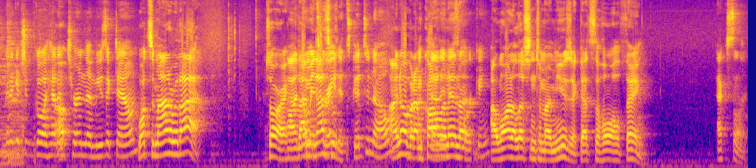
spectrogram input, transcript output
I'm gonna get you to go ahead and Oh. turn the music down. What's the matter with that? Sorry. Uh, no, I mean it's that's great. It's good to know. I know, but I'm calling in. I- I want to listen to my music. That's the whole thing. Excellent.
